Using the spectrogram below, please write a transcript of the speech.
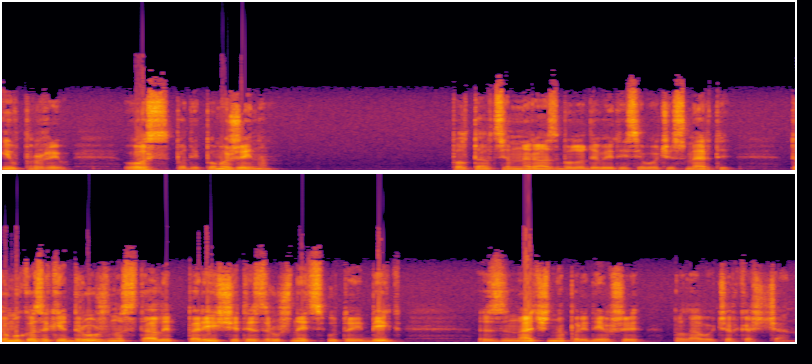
і в прорив. Господи, поможи нам. Полтавцям не раз було дивитися в очі смерти, тому козаки дружно стали періщити з рушниць у той бік, значно передивши лаву черкащан.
